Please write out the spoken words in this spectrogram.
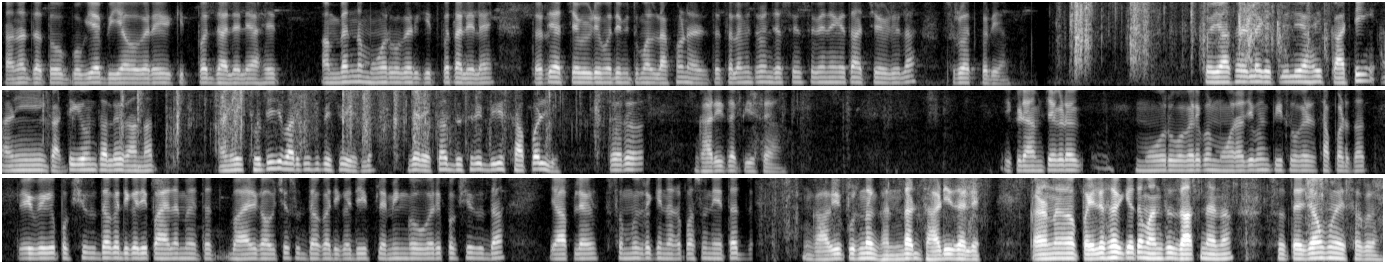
रानात जातो. बघूया बिया वगैरे कितपत झालेल्या आहेत. आंब्यांना मोहर वगैरे कितपत आलेला आहे तर ते आजच्या व्हिडिओमध्ये मी तुम्हाला दाखवणार आहे. तर चला मित्रांनो जास्त जास्त वेळ नाही घेता आजच्या व्हिडिओला सुरुवात करूया. तर या साईडला घेतलेली आहे काठी आणि काठी घेऊन चालू आहे रानात. आणि एक छोटीशी बारकीशी पिशवी घेतली. जर एखाद दुसरी बी सापडली तर घारीचा पीस. आहे इकडे आमच्याकडं मोर वगैरे पण मोराचे पण पीस वगैरे सापडतात. वेगवेगळे पक्षीसुद्धा कधी कधी पाहायला मिळतात. बाहेर गावचे सुद्धा कधी कधी फ्लेमिंगो वगैरे पक्षीसुद्धा या आपल्या समुद्रकिनाऱ्यापासून येतात. गावी पूर्ण घनदाट झाडी झाले. कारण पहिल्यासारखी आता माणसं जात नाही ना. सो त्याच्यामुळे सगळं.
